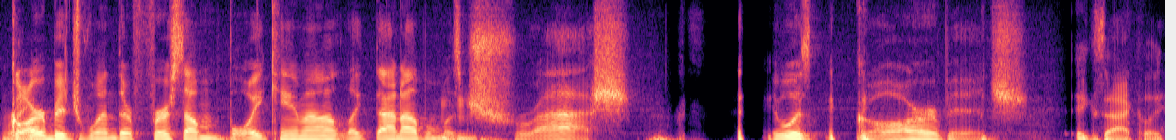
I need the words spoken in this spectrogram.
Right. garbage when their first album Boy came out. Like that album was Mhm. trash. it was garbage. Exactly.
